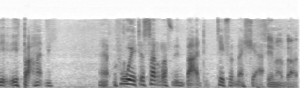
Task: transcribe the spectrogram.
لطعامه. هو يتصرف من بعد كيف ما شاء. فيما بعد.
